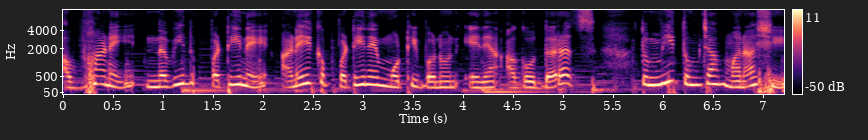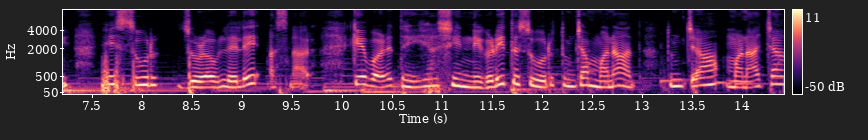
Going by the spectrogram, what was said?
आव्हाने नवीन पटीने अनेक पटीने मोठी बनून येण्या अगोदरच तुम्ही तुमच्या मनाशी हे सूर जुळवलेले असणार. केवळ ध्येयाशी निगडीत सूर तुमच्या मनात तुमच्या मनाच्या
